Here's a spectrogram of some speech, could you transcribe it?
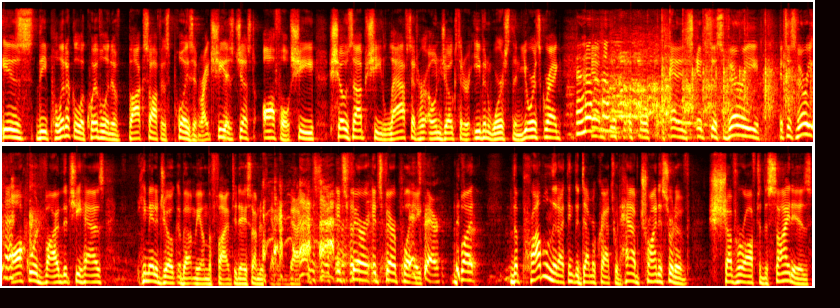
is the political equivalent of box office poison, right? She is just awful. She shows up, she laughs at her own jokes that are even worse than yours, Greg, and, and it's, it's this very, it's this very awkward vibe that she has. He made a joke about me on the five today, so I'm just getting it back. It's, it's fair. It's fair play. It's fair. It's but the problem that I think the Democrats would have trying to sort of shove her off to the side is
